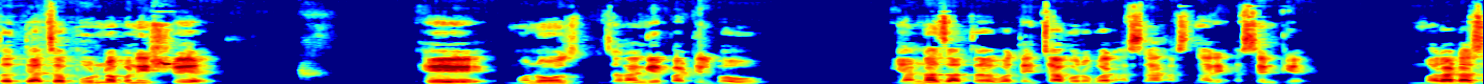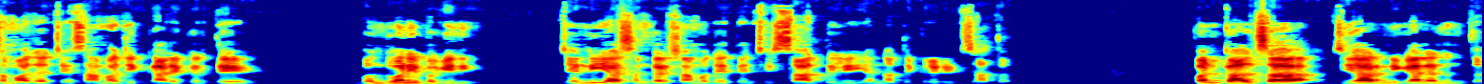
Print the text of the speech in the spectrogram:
तर त्याचं पूर्णपणे श्रेय हे मनोज जरांगे पाटील भाऊ यांना जातं व त्यांच्याबरोबर असा असणारे असंख्य मराठा समाजाचे सामाजिक कार्यकर्ते बंधू आणि भगिनी ज्यांनी या संघर्षामध्ये त्यांची साथ दिली यांना ते क्रेडिट जातं. पण कालचा जी आर निघाल्यानंतर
